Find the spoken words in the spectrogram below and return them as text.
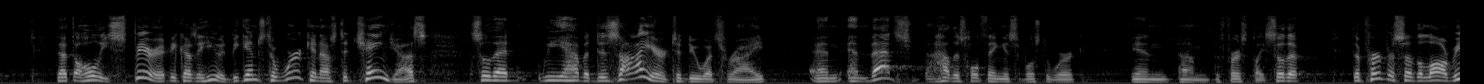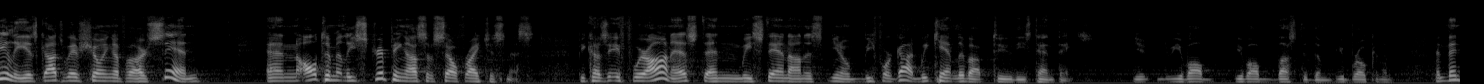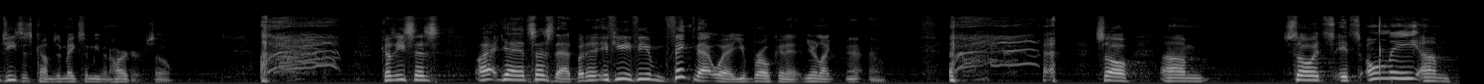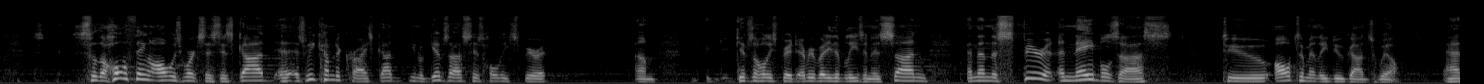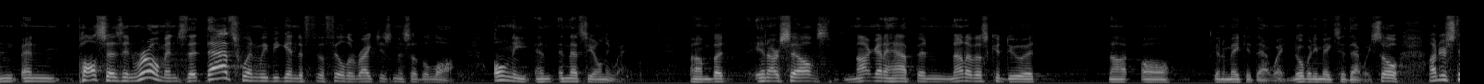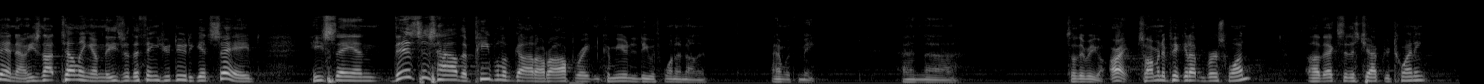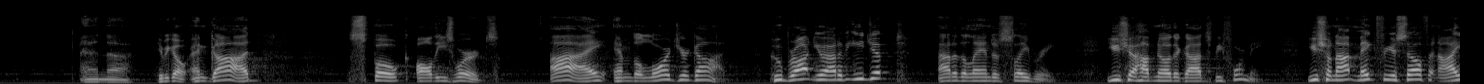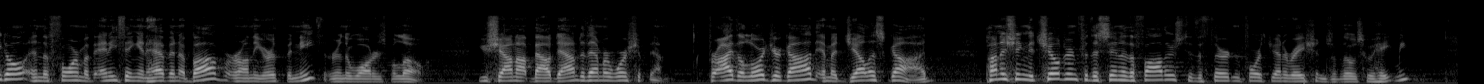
that the Holy Spirit, because of He, begins to work in us to change us so that we have a desire to do what's right. And, and that's how this whole thing is supposed to work in um, the first place. So the, the purpose of the law really is God's way of showing of our sin and ultimately stripping us of self righteousness. Because if we're honest and we stand honest, you know, before God, we can't live up to these ten things. You, you've all you've all busted them, you've broken them, and then Jesus comes and makes them even harder. So, because he says, uh, yeah, it says that, but if you if you even think that way, you've broken it, and you're like, uh-uh. so, um, so it's it's only. Um, so the whole thing always works as is God as we come to Christ, God you know gives us His Holy Spirit, um, gives the Holy Spirit to everybody that believes in His Son, and then the Spirit enables us to ultimately do God's will. And and Paul says in Romans that that's when we begin to fulfill the righteousness of the law. Only and, and that's the only way. Um, but in ourselves, not going to happen. None of us could do it. Not all going to make it that way. Nobody makes it that way. So understand now, he's not telling them these are the things you do to get saved. He's saying this is how the people of God ought to operate in community with one another and with me. And uh, so there we go. All right, so I'm going to pick it up in verse 1 of Exodus chapter 20. And uh, here we go. And God spoke all these words I am the Lord your God, who brought you out of Egypt, out of the land of slavery. You shall have no other gods before me. You shall not make for yourself an idol in the form of anything in heaven above, or on the earth beneath, or in the waters below. You shall not bow down to them or worship them. For I, the Lord your God, am a jealous God, punishing the children for the sin of the fathers to the third and fourth generations of those who hate me,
